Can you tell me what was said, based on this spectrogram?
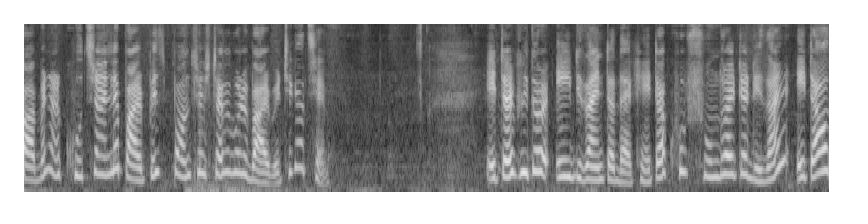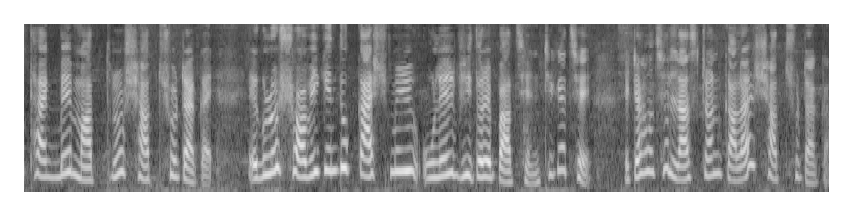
পাবেন আর খুচরা নিলে পার পিস পঞ্চাশ টাকা করে বাড়বে ঠিক আছে? এটার ভিতর এই ডিজাইনটা দেখেন, এটা খুব সুন্দর একটা ডিজাইন, এটাও থাকবে মাত্র সাতশো টাকায়। এগুলো সবই কিন্তু কাশ্মীরি উলের ভিতরে পাচ্ছেন, ঠিক আছে? এটা হচ্ছে লাস্ট অন কালার সাতশো টাকা।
